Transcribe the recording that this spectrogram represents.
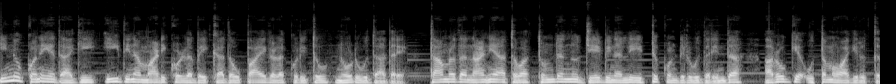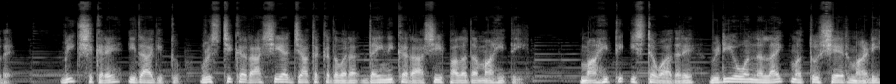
ಇನ್ನು ಕೊನೆಯದಾಗಿ ಈ ದಿನ ಮಾಡಿಕೊಳ್ಳಬೇಕಾದ ಉಪಾಯಗಳ ಕುರಿತು ನೋಡುವುದಾದರೆ, ತಾಮ್ರದ ನಾಣ್ಯ ಅಥವಾ ತುಂಡನ್ನು ಜೇಬಿನಲ್ಲಿ ಇಟ್ಟುಕೊಂಡಿರುವುದರಿಂದ ಆರೋಗ್ಯ ಉತ್ತಮವಾಗಿರುತ್ತದೆ. ವೀಕ್ಷಕರೇ, ಇದಾಗಿತ್ತು ವೃಶ್ಚಿಕ ರಾಶಿಯ ಜಾತಕದವರ ದೈನಿಕ ರಾಶಿ ಫಲದ ಮಾಹಿತಿ. ಮಾಹಿತಿ ಇಷ್ಟವಾದರೆ ವಿಡಿಯೋವನ್ನು ಲೈಕ್ ಮತ್ತು ಶೇರ್ ಮಾಡಿ.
